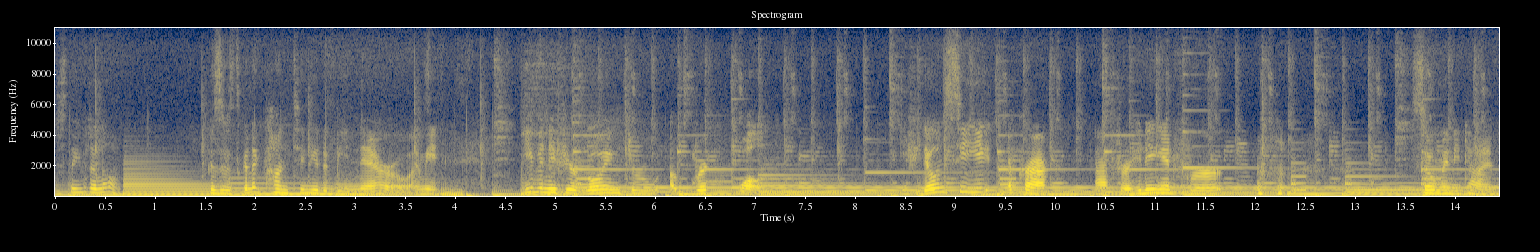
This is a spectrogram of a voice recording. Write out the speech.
Just leave it alone. Because if it's going to continue to be narrow, I mean, even if you're going through a brick wall, don't see a crack after hitting it for so many times,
